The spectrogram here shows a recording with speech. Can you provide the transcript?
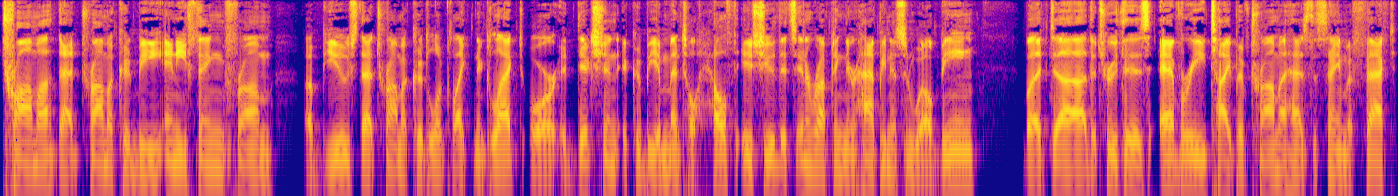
trauma. That trauma could be anything from abuse, that trauma could look like neglect or addiction. It could be a mental health issue that's interrupting their happiness and well being. But uh, the truth is, every type of trauma has the same effect,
